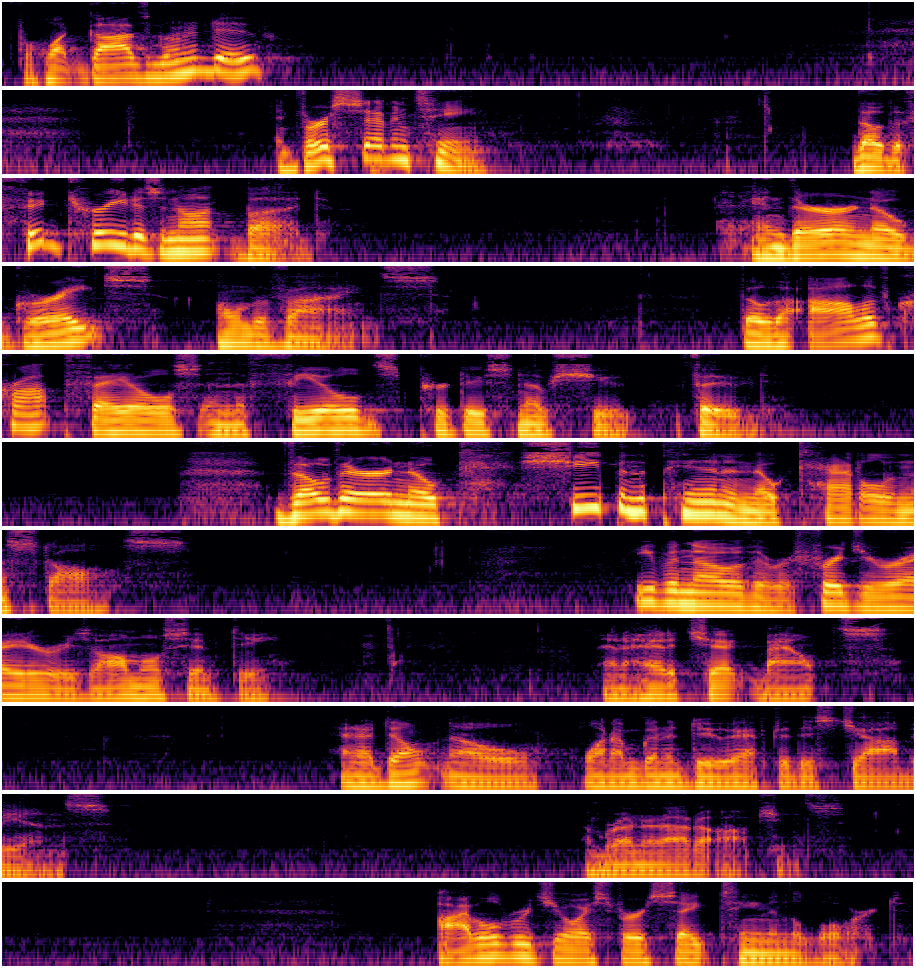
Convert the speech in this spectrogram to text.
for what God's going to do. In verse 17, though the fig tree does not bud, and there are no grapes on the vines, though the olive crop fails and the fields produce no shoot, food, though there are no sheep in the pen and no cattle in the stalls, even though the refrigerator is almost empty, and I had a check bounce, and I don't know what I'm going to do after this job ends. I'm running out of options. I will rejoice, verse 18, in the Lord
